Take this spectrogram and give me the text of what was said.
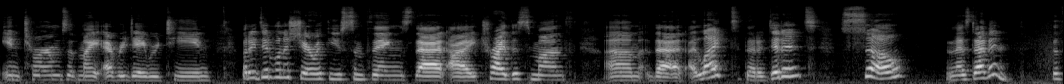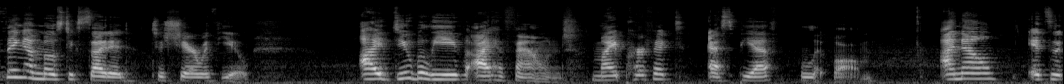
in terms of my everyday routine, but I did want to share with you some things that I tried this month um, that I liked, that I didn't. So let's dive in. The thing I'm most excited to share with you. I do believe I have found my perfect SPF lip balm. I know it's a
